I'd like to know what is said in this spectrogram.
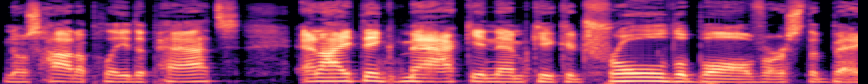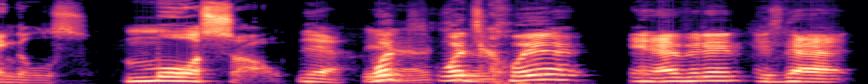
knows how to play the Pats, and I think Mac and them can control the ball versus the Bengals more so. Yeah. What's that's What's true. clear and evident is that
